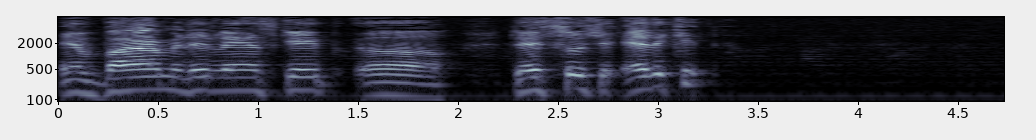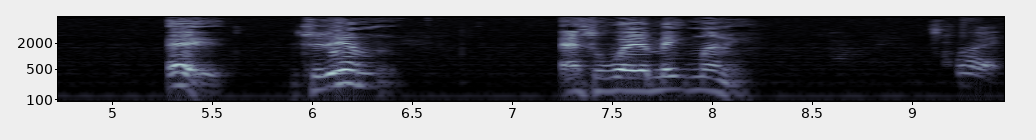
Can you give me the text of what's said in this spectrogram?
environment, their landscape, uh, their social etiquette hey, to them, that's a way to make money. Right.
